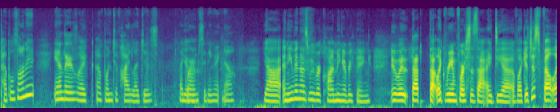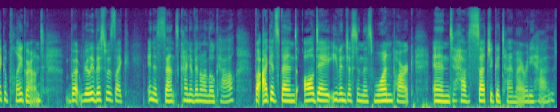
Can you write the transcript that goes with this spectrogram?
pebbles on it and there's like a bunch of high ledges like yeah. where I'm sitting right now. Yeah, and even as we were climbing everything, it was that that like reinforces that idea of like it just felt like a playground. But really this was like in a sense kind of in our locale, but I could spend all day even just in this one park and have such a good time I already have.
